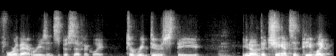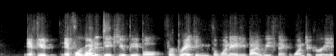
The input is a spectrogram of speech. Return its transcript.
for that reason specifically to reduce the you know the chance of people like if you if we're going to dq people for breaking the 180 by we think one degree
